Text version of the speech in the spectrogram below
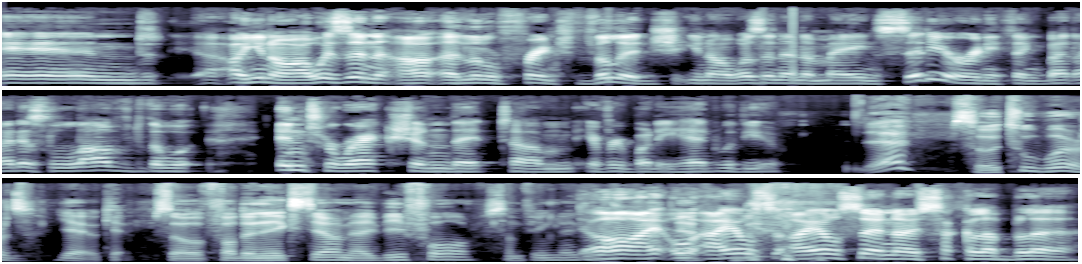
and uh, you know i was in a, a, little french village you know i wasn't in a main city or anything but i just loved the interaction that um, everybody had with you. Yeah so two words. Yeah okay. So for the next year maybe four something like that. Oh i, yeah. I also i also know sacre bleu.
